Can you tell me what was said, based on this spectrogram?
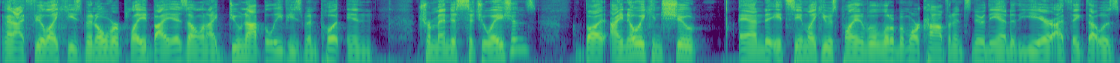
and I feel like he's been overplayed by Izzo, and I do not believe he's been put in tremendous situations. But I know he can shoot, and it seemed like he was playing with a little bit more confidence near the end of the year. I think that was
